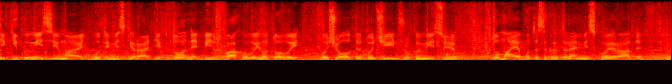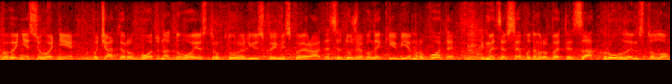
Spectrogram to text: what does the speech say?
які комісії мають бути в міській раді, хто найбільш фаховий, готовий очолити ту чи іншу комісію, хто має бути секретарем міської ради. Ми повинні сьогодні почати роботу над новою структурою Львівської міської ради. Це дуже великий об'єм роботи, і ми це все будемо робити за круглим столом.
